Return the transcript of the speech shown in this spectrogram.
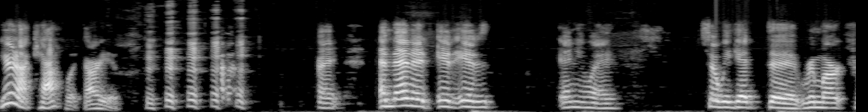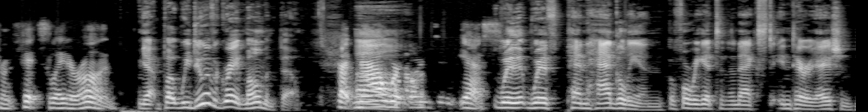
"You're not Catholic, are you?" right? And then it it is anyway. So we get the remark from Fitz later on, yeah but we do have a great moment though but now Uh, we're going to yes, with with penhaglian before we get to the next interrogation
